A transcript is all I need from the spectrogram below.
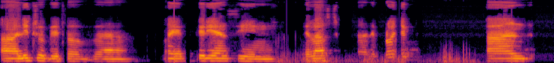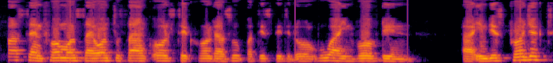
a little bit of uh, my experience in the last uh, the project. And first and foremost, I want to thank all stakeholders who participated or who are involved in uh, in this project.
